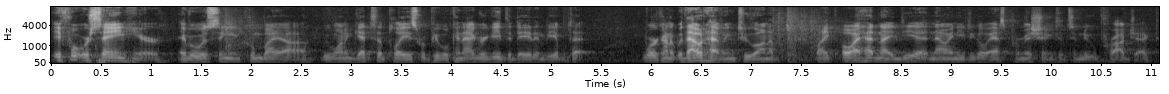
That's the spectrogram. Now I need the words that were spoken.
if what we're saying here, everyone's singing kumbaya, we want to get to the place where people can aggregate the data and be able to work on it without having to on a, like, oh, I had an idea, now I need to go ask permission because it's a new project,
